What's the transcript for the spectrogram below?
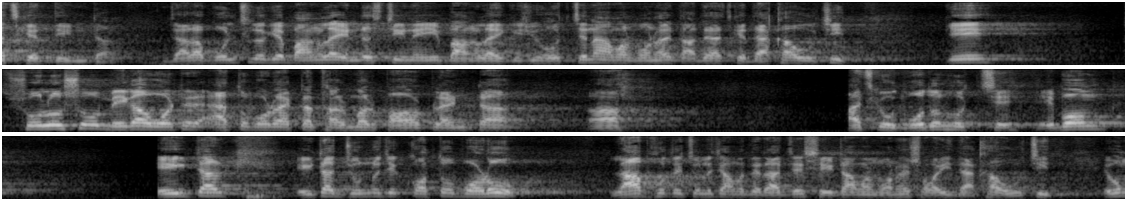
আজকের দিনটা। যারা বলছিল যে বাংলা ইন্ডাস্ট্রি নেই, বাংলায় কিছু হচ্ছে না, আমার মনে হয় তাদের আজকে দেখা উচিত কে ষোলোশো মেগাওয়াটের এত বড় একটা থার্মাল পাওয়ার প্ল্যান্টটা আজকে উদ্বোধন হচ্ছে, এবং এইটার এইটার জন্য যে কত বড় লাভ হতে চলেছে আমাদের রাজ্যে, সেটা আমার মনে হয় সবাই দেখা উচিত। এবং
